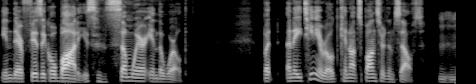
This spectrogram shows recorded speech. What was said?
in their physical bodies somewhere in the world. But an 18 year old cannot sponsor themselves. Mm-hmm.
